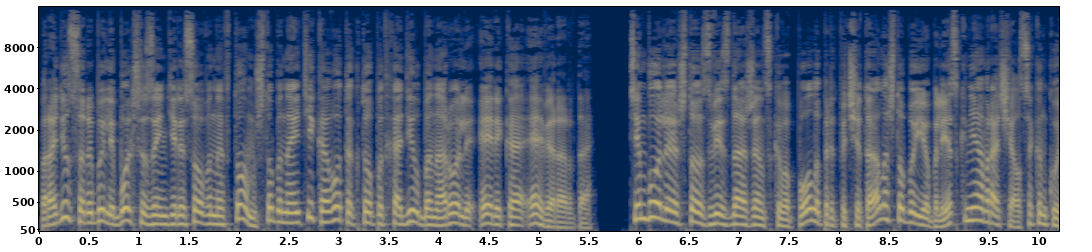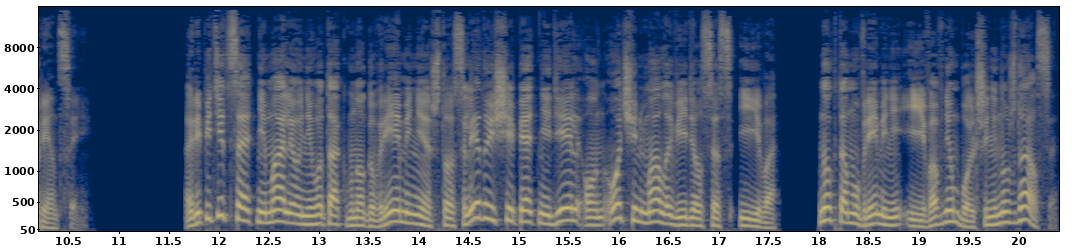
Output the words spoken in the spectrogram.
продюсеры были больше заинтересованы в том, чтобы найти кого-то, кто подходил бы на роль Эрика Эверарда. Тем более, что звезда женского пола предпочитала, чтобы ее блеск не омрачался конкуренцией. Репетиции отнимали у него так много времени, что следующие пять недель он очень мало виделся с Ива, но к тому времени Ива в нем больше не нуждался.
